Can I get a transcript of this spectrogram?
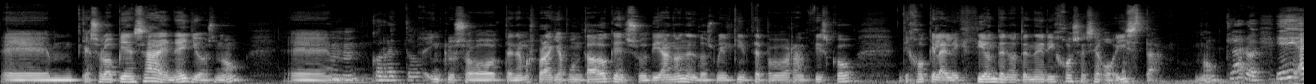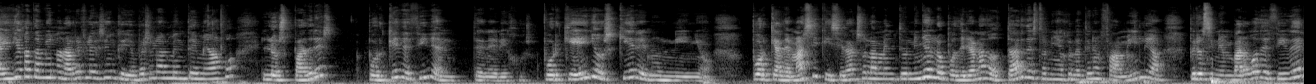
Em, que solo piensa en ellos, ¿no? Em, correcto. Incluso tenemos por aquí apuntado que en su día, ¿no? En el 2015, el Papa Francisco dijo que la elección de no tener hijos es egoísta, ¿no? Claro, y ahí, ahí llega también una reflexión que yo personalmente me hago. Los padres, ¿por qué deciden tener hijos? Porque ellos quieren un niño. Porque además si quisieran solamente un niño lo podrían adoptar de estos niños que no tienen familia. Pero sin embargo deciden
